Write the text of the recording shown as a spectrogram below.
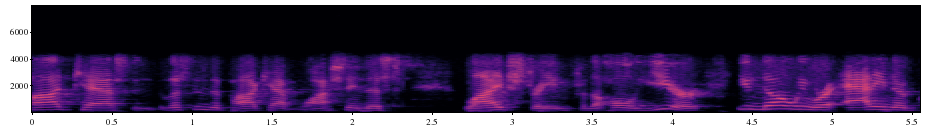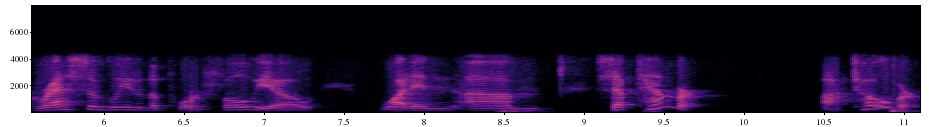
podcast and listening to the podcast, watching this live stream for the whole year, you know we were adding aggressively to the portfolio. What in um, September, October,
